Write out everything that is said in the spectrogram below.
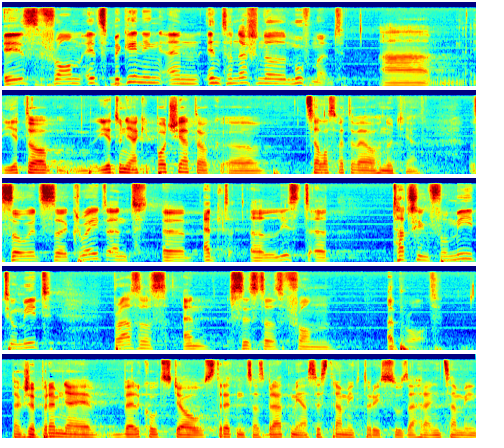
is from its beginning an international movement. A je, to, je tu nejaký počiatok uh, celosvetového hnutia. So it's uh, great and uh, at uh, least uh, touching for me to meet brothers and sisters from abroad. Takže pre mňa je veľkou cťou stretnúť sa s bratmi a sestrami, ktorí sú za hranicami,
